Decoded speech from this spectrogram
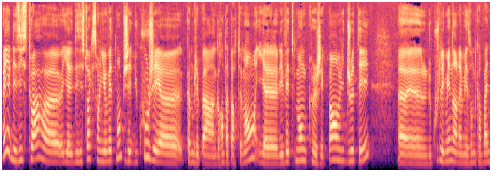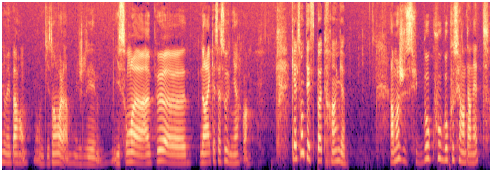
Oui, il y a des histoires. Euh, il y a des histoires qui sont liées aux vêtements. Puis du coup, j'ai comme j'ai pas un grand appartement, il y a les vêtements que j'ai pas envie de jeter. du coup, je les mets dans la maison de campagne de mes parents, en disant voilà, ils sont un peu dans la caisse à souvenirs, quoi. Quels sont tes spots fringues? Alors moi, je suis beaucoup, beaucoup sur Internet.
